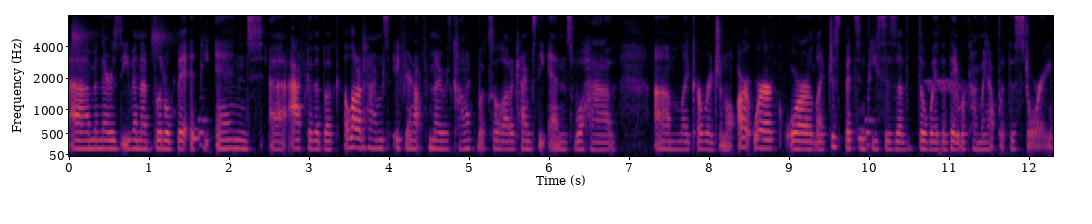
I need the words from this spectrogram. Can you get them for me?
Um, and there's even a little bit at the end uh, after the book. A lot of times, if you're not familiar with comic books, a lot of times the ends will have um, like original artwork or like just bits and pieces of the way that they were coming up with the story.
